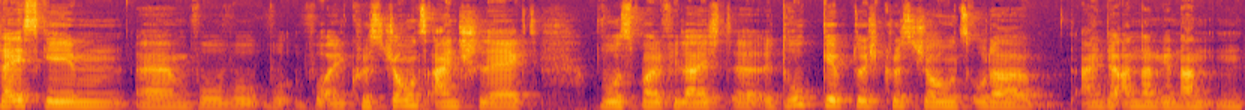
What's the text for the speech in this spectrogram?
Plays geben, ähm, wo, wo, wo, ein Chris Jones einschlägt, wo es mal vielleicht äh, Druck gibt durch Chris Jones oder einen der anderen genannten,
